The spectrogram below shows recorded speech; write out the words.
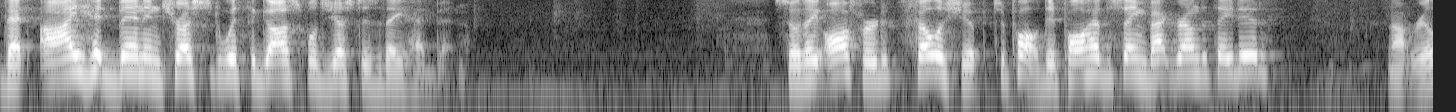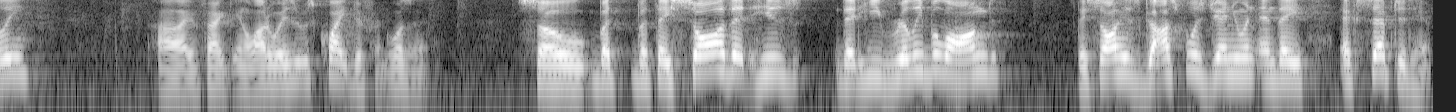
that I had been entrusted with the gospel just as they had been. So they offered fellowship to Paul. Did Paul have the same background that they did? Not really. Uh, in fact, in a lot of ways, it was quite different, wasn't it? So, but but they saw that his that he really belonged. They saw his gospel was genuine, and they accepted him.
